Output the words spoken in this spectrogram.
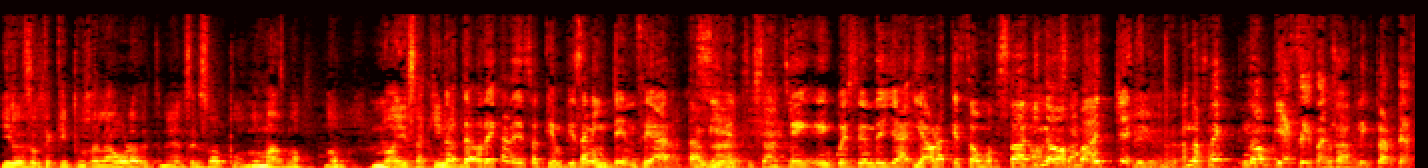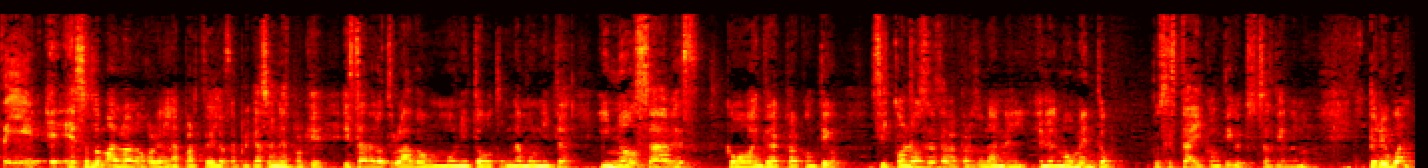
y resulta que pues a la hora de tener el sexo pues nomás no, ¿no? No hay esa química. o deja de eso, que empiezan a intensear también exacto, En, cuestión de ya, ¿y ahora qué somos? Ay, ah, no manches, no, no empieces a conflictuarte así. E, eso es lo malo a lo mejor en la parte de las aplicaciones porque está del otro lado un monito, una monita y no sabes cómo va a interactuar contigo. Si conoces a la persona en el, en el momento, pues está ahí contigo y tú estás viendo, ¿no? Pero igual,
